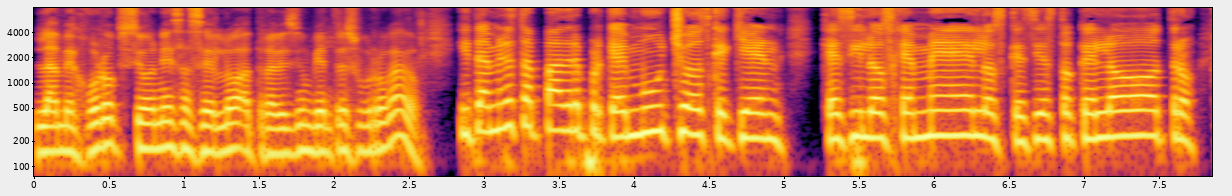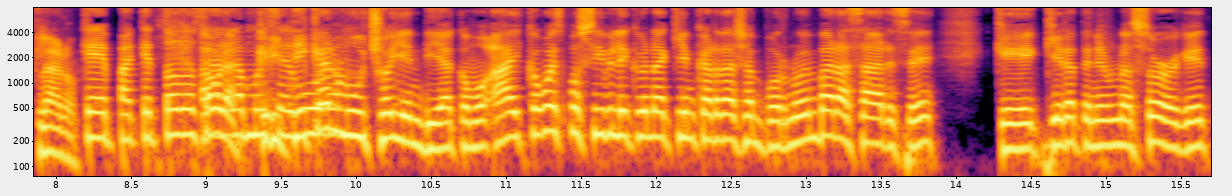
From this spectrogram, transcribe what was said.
la mejor opción es hacerlo a través de un vientre subrogado. Y también está padre porque hay muchos que quieren que si los gemelos, que si esto que el otro, Claro. que para que todo salga Ahora, muy critican seguro. mucho hoy en día como, ay, ¿cómo es posible que una Kim Kardashian por no embarazarse que quiera tener una surrogate?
